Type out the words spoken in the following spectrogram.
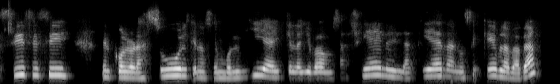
Sí, sí, sí el color azul que nos envolvía y que la llevábamos al cielo y la tierra, no sé qué, bla, bla, bla.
